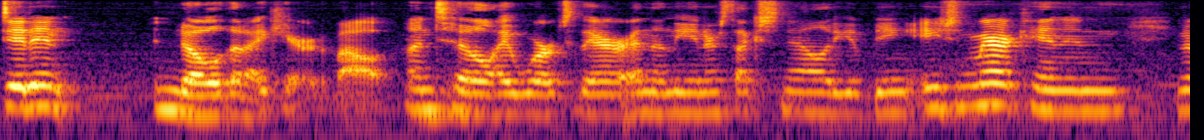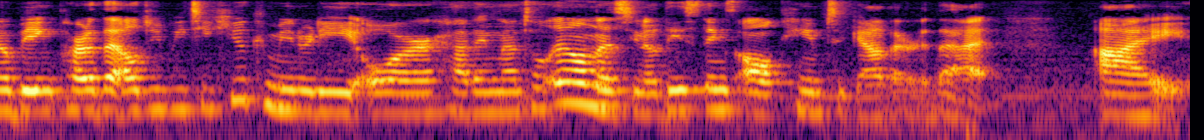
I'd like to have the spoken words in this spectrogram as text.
didn't know that I cared about until I worked there and then the intersectionality of being Asian American and you know being part of the LGBTQ community or having mental illness you know these things all came together that I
